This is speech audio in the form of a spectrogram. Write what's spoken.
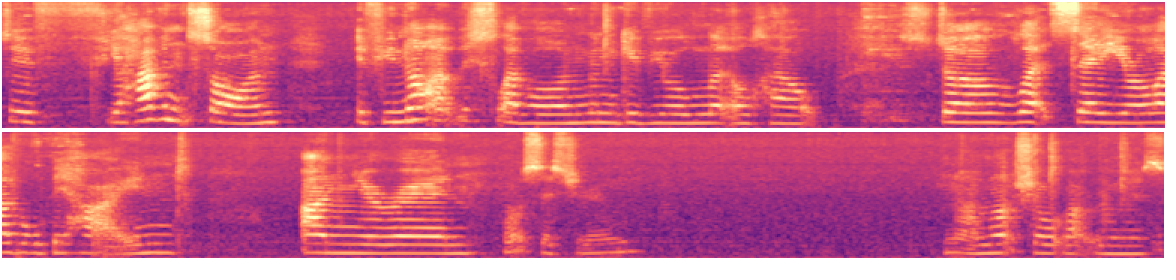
So if you haven't saw, if you're not at this level, I'm going to give you a little help. So let's say you're a level behind and you're in, what's this room? No, I'm not sure what that room is.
